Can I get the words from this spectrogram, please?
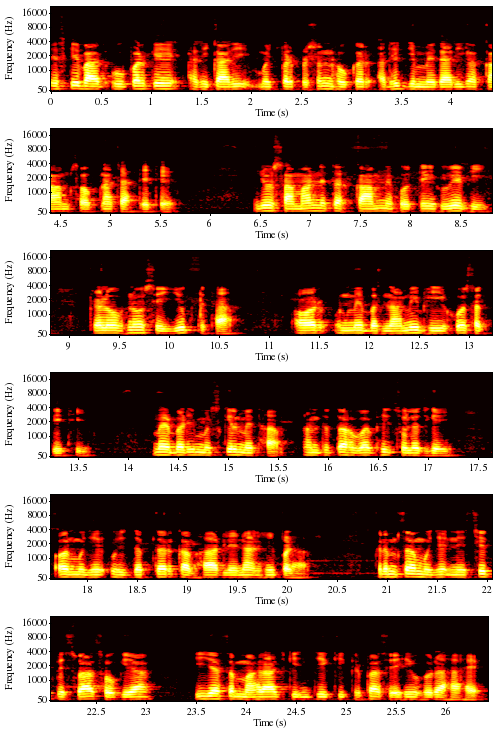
इसके बाद ऊपर के अधिकारी मुझ पर प्रसन्न होकर अधिक ज़िम्मेदारी का काम सौंपना चाहते थे। जो सामान्यतः काम में होते हुए भी प्रलोभनों से युक्त था और उनमें बदनामी भी हो सकती थी। मैं बड़ी मुश्किल में था, अंततः वह भी सुलझ गई और मुझे उस दफ्तर का भार लेना नहीं पड़ा। क्रमशः मुझे निश्चित विश्वास हो गया कि यह सब महाराज की, जी की कृपा से ही हो रहा है।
